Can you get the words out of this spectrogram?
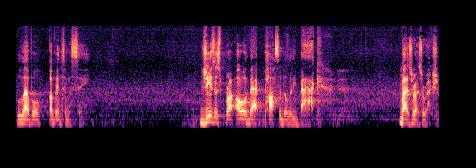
level of intimacy. Jesus brought all of that possibility back by his resurrection.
